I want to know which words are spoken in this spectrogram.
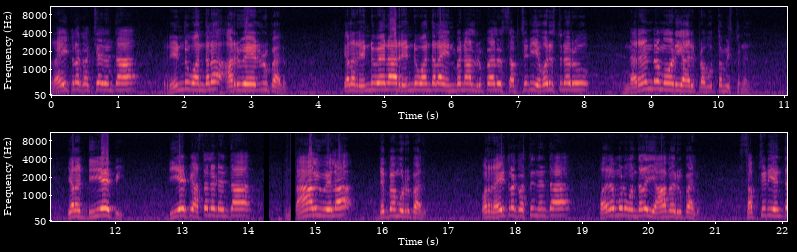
రైతులకు వచ్చేది ఎంత? రెండు వందల అరవై ఏడు రూపాయలు. ఇలా రెండు వేల రెండు వందల ఎనభై నాలుగు రూపాయలు సబ్సిడీ ఎవరు ఇస్తున్నారు? నరేంద్ర మోడీ గారి ప్రభుత్వం ఇస్తున్నది. ఇలా డిఏపి డిఏపి అసలు రేట్ ఎంత? నాలుగు వేల డెబ్బై మూడు రూపాయలు. మన రైతులకు వస్తుంది ఎంత? పదమూడు వందల యాభై రూపాయలు. సబ్సిడీ ఎంత?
